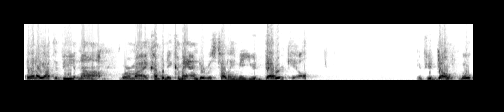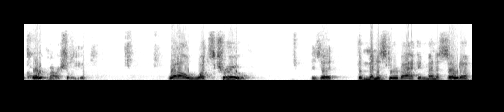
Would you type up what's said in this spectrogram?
And then I got to Vietnam, where my company commander was telling me, you'd better kill. If you don't, we'll court-martial you. Well, what's true? Is it the minister back in Minnesota?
